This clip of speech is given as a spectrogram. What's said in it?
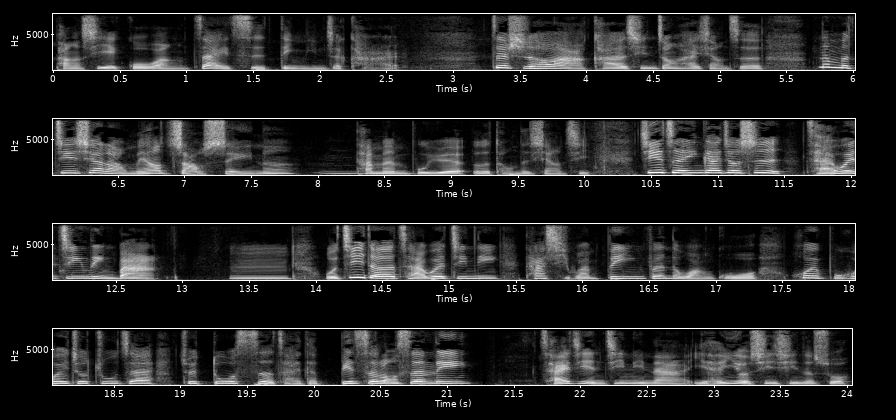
螃蟹国王再次叮咛着卡尔。这时候啊，卡尔心中还想着：那么接下来我们要找谁呢？他们不约而同的想起，接着应该就是彩绘精灵吧。嗯，我记得彩绘精灵他喜欢缤纷的王国，会不会就住在最多色彩的变色龙森林？裁剪精灵啊，也很有信心的说：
